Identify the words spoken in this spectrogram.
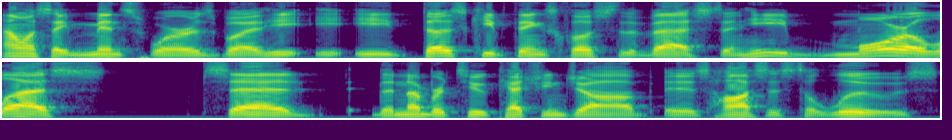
I don't want to say mince words, but he, he, he does keep things close to the vest, and he more or less said the number two catching job is Haase's to lose.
